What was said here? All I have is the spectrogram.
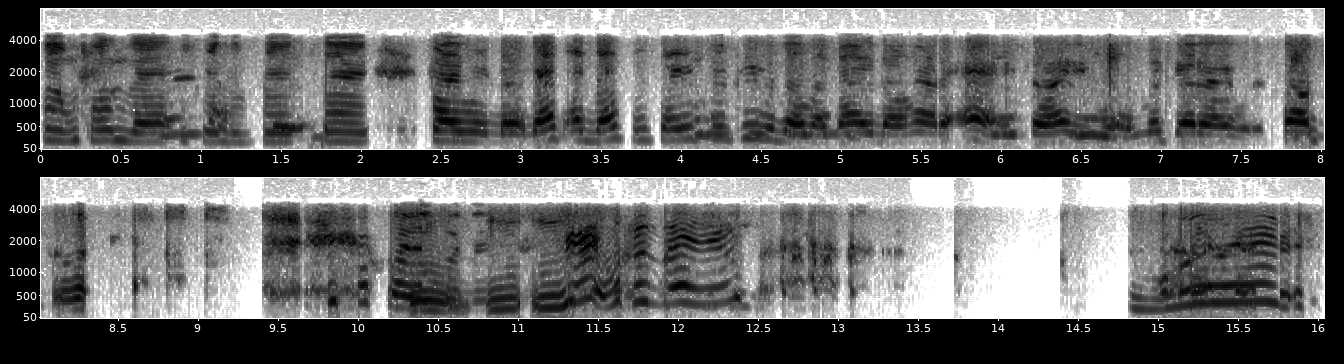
Someone that for the first time. Probably would know that and that's the same two people though, like I didn't know how to act. So I didn't want to look at her, I didn't want to talk to her. like, Mm, mm, mm. was that you? Lord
